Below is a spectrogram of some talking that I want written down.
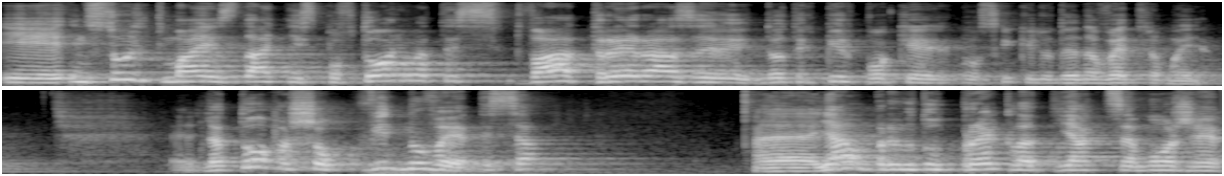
І інсульт має здатність повторюватись два-три рази до тих пір, поки оскільки людина витримає. Для того, щоб відновитися, Е, Я вам приведу приклад, як це може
